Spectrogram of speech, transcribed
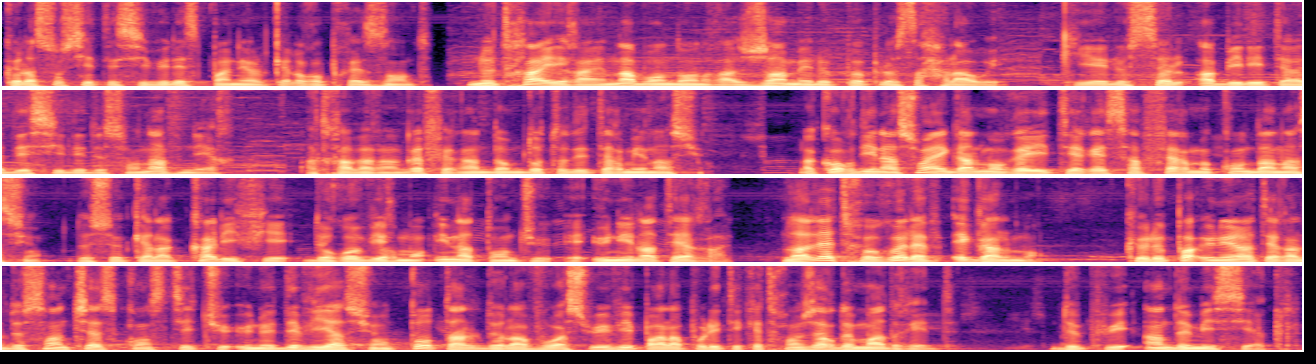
que la société civile espagnole qu'elle représente ne trahira et n'abandonnera jamais le peuple sahraoui, qui est le seul habilité à décider de son avenir à travers un référendum d'autodétermination. La coordination a également réitéré sa ferme condamnation de ce qu'elle a qualifié de revirement inattendu et unilatéral. La lettre relève également que le pas unilatéral de Sanchez constitue une déviation totale de la voie suivie par la politique étrangère de Madrid depuis un demi-siècle,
